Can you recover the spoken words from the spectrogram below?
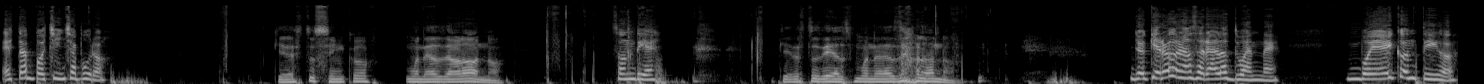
esto es pochincha puro. ¿Quieres tus cinco monedas de oro o no? Son 10. ¿Quieres tus diez monedas de oro o no? Yo quiero conocer a los duendes. Voy a ir contigo.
